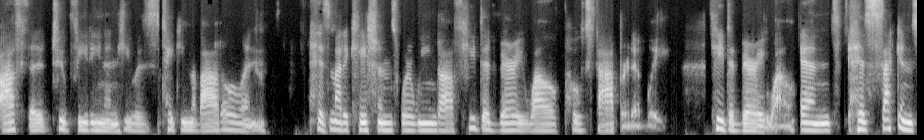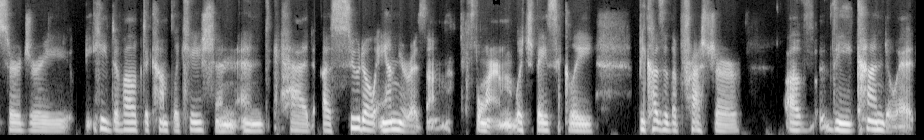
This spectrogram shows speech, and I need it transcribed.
off the tube feeding and he was taking the bottle and his medications were weaned off. He did very well post operatively he did very well. And his second surgery, he developed a complication and had a pseudoaneurysm form, which basically, because of the pressure of the conduit,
